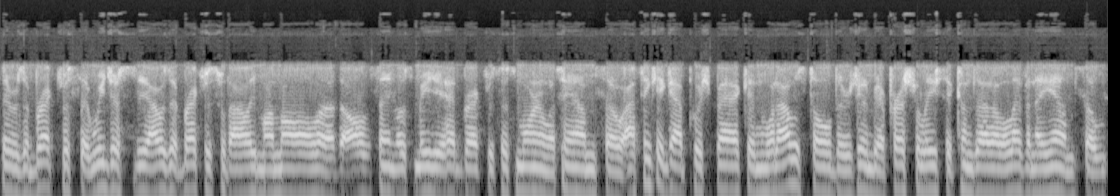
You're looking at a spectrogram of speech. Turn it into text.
there was a breakfast that we just yeah, I was at breakfast with Oli Marmol. Uh, the All the St. Louis media had breakfast this morning with him, so I think it got pushed back. And what I was told, there's going to be a press release that comes out at 11 a.m. So,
